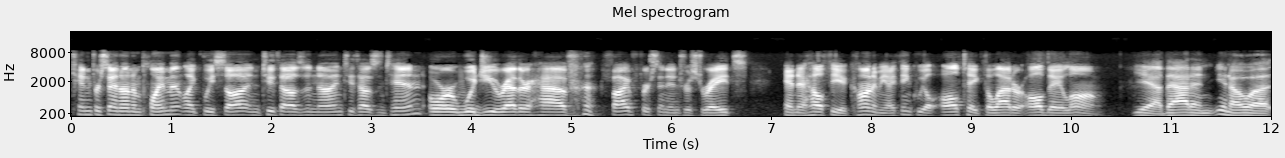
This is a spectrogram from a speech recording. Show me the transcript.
10% unemployment like we saw in 2009, 2010? Or would you rather have 5% interest rates and a healthy economy? I think we'll all take the latter all day long. Yeah, that and you know a,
